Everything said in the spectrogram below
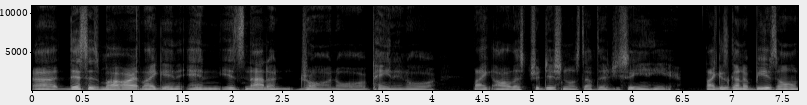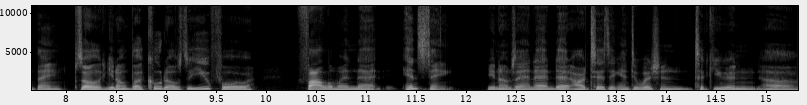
uh, this is my art. Like, and and it's not a drawing or a painting or like all this traditional stuff that you see in here. Like, it's gonna be its own thing. So you know, but kudos to you for following that instinct. You know what I'm saying? That that artistic intuition took you in uh,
